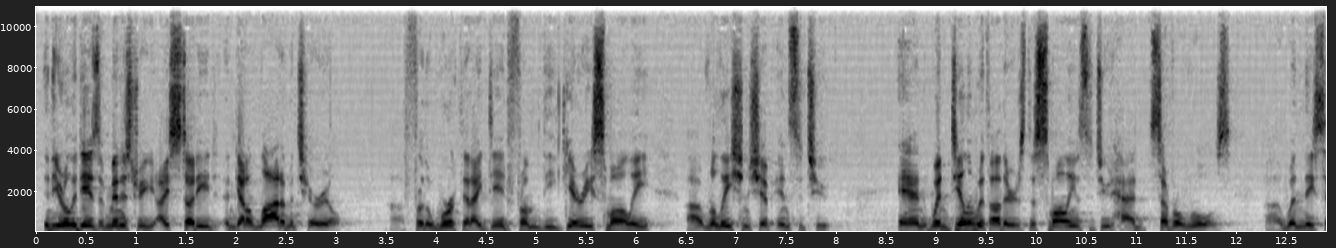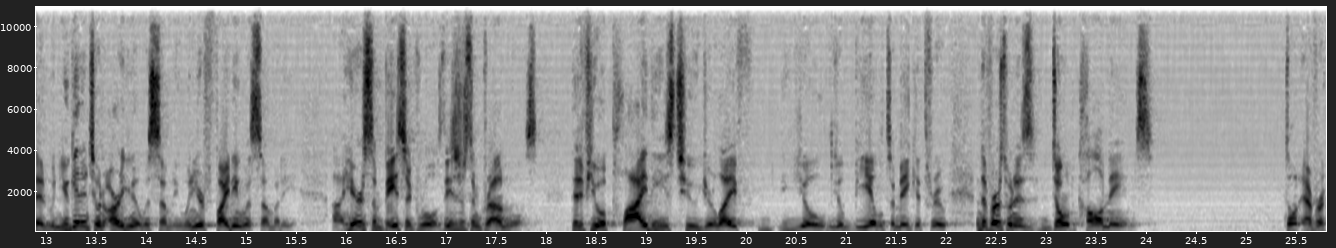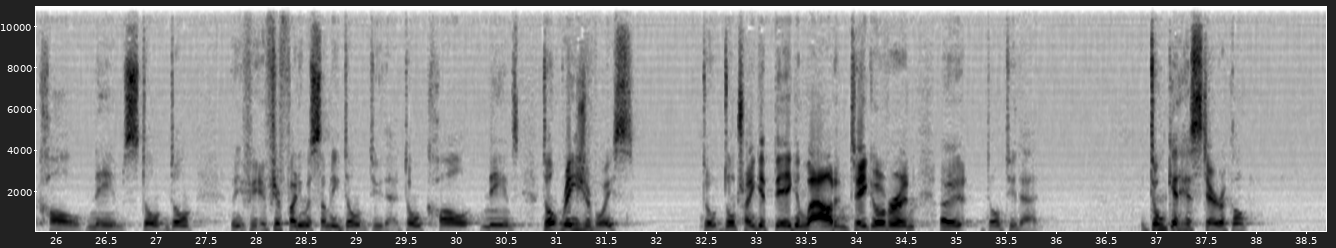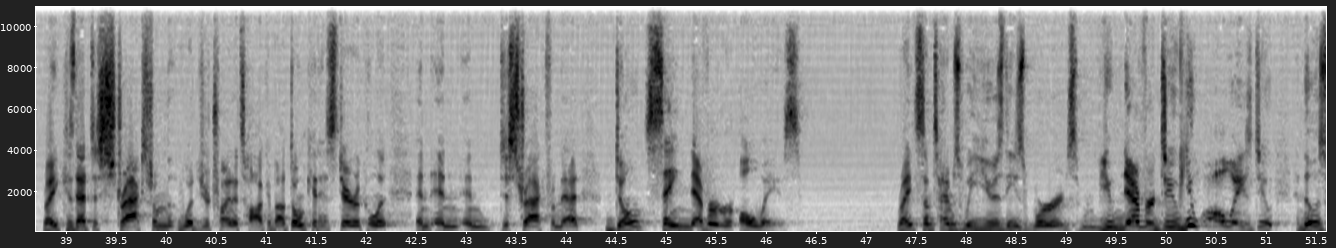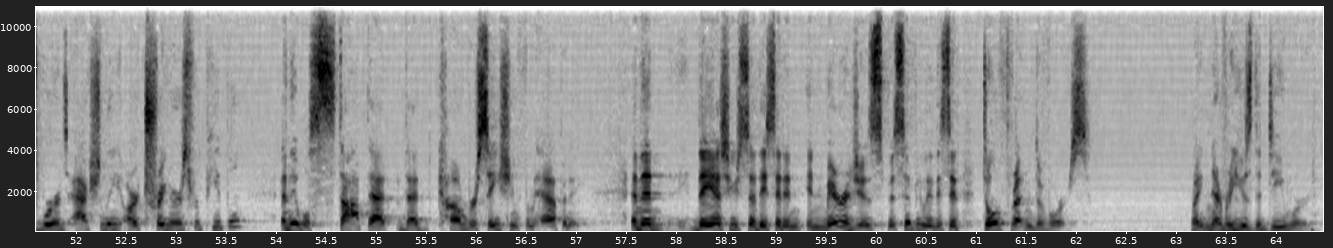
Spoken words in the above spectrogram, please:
In the early days of ministry, I studied and got a lot of material uh, for the work that I did from the Gary Smalley uh, Relationship Institute. And when dealing with others, the Smalley Institute had several rules. Uh, when they said, when you get into an argument with somebody, when you're fighting with somebody, uh, here are some basic rules. These are some ground rules that if you apply these to your life, you'll, you'll be able to make it through. And the first one is don't call names. Don't ever call names. Don't, don't, if you're fighting with somebody, don't do that. Don't call names. Don't raise your voice. Don't, don't try and get big and loud and take over. And uh, don't do that. Don't get hysterical, right? Because that distracts from what you're trying to talk about. Don't get hysterical and, and, and, and distract from that. Don't say never or always, right? Sometimes we use these words. You never do. You always do. And those words actually are triggers for people, and they will stop that, that conversation from happening. And then they asked you, said, they said in, in marriages specifically, they said, don't threaten divorce. Right? Never use the D word.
